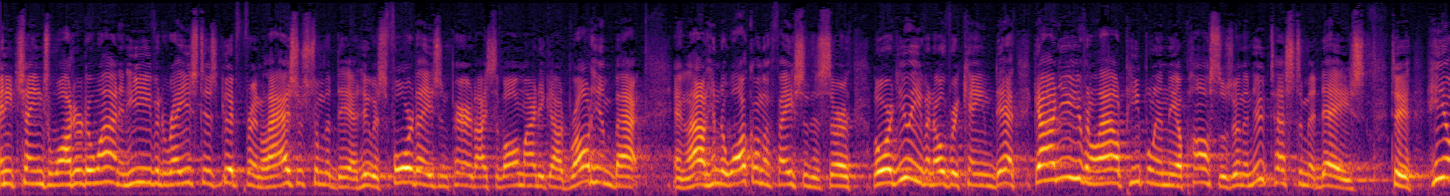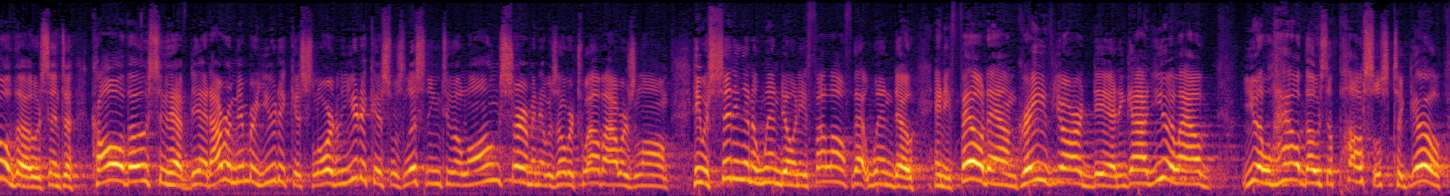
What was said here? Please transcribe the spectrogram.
and he changed water to wine. And he even raised his good friend Lazarus from the dead, who was four days in paradise of Almighty God, brought him back and allowed him to walk on the face of this earth. Lord, you even overcame death. God, you even allowed people in the apostles or in the New Testament days to heal those and to call those who have dead. I remember Eutychus, Lord. Eutychus was listening to a long sermon. It was over 12 hours long. He was sitting in a window and he fell off that window and he fell down graveyard dead. And God, you allowed, you allowed those apostles to go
